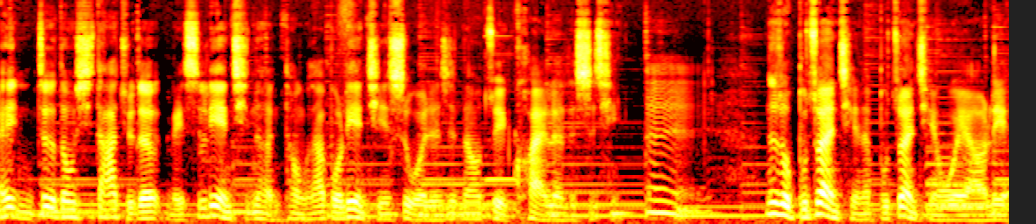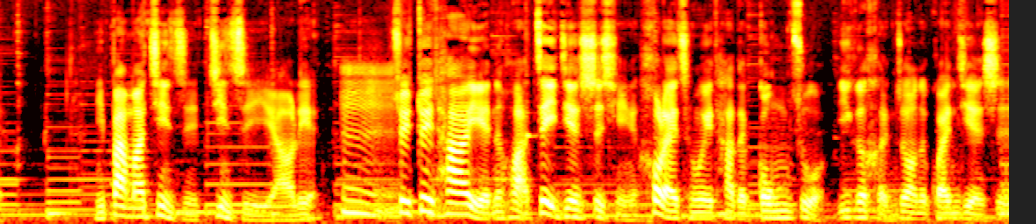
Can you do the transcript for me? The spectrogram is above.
哎，你这个东西，大家觉得每次练琴都很痛苦。他不练琴是我人生当中最快乐的事情。嗯，那时候不赚钱的，不赚钱我也要练。你爸妈禁止，禁止也要练。嗯，所以对他而言的话，这件事情后来成为他的工作，一个很重要的关键是，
